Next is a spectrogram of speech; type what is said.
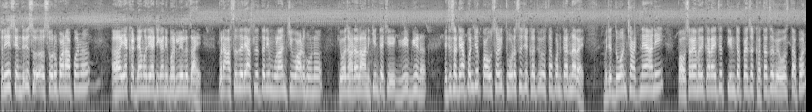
तर हे सेंद्रिय स्व- स्वरूपानं आपण या खड्ड्यामध्ये या ठिकाणी भरलेलंच आहे. पण असं जरी असलं तरी मुळांची वाढ होणं किंवा झाडाला आणखीन त्याची ग्रीप घेणं याच्यासाठी आपण जे पावसाळी थोडंसं जे खत व्यवस्थापन करणार आहे म्हणजे दोन छाटण्या आणि पावसाळ्यामध्ये करायचं तीन टप्प्याचं खताचं व्यवस्थापन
